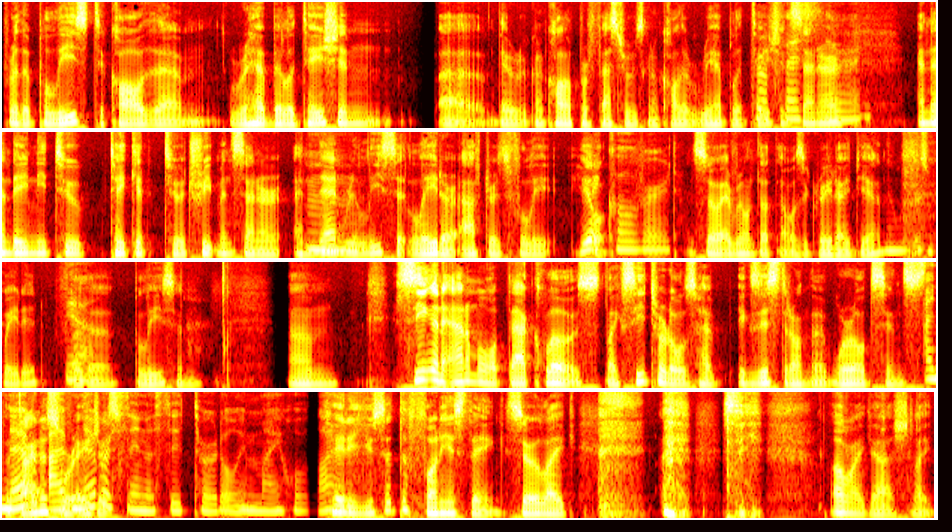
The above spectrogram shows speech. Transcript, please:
for the police to call the um, rehabilitation. Uh, they were going to call a professor who's going to call the rehabilitation center. And then they need to take it to a treatment center and then Mm. release it later after it's fully healed. recovered. And so everyone thought that was a great idea. And then we just waited for Yeah. the police. And um, seeing an animal up that close, like sea turtles have existed on the world since I the never, I've dinosaur never seen a sea turtle in my whole life. Katie, you said the funniest thing. So like, see, oh my gosh, like.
